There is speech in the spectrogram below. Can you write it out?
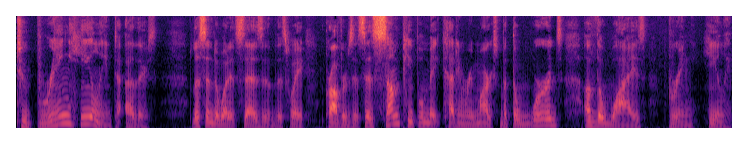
to bring healing to others. Listen to what it says this way Proverbs, it says, Some people make cutting remarks, but the words of the wise bring healing.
